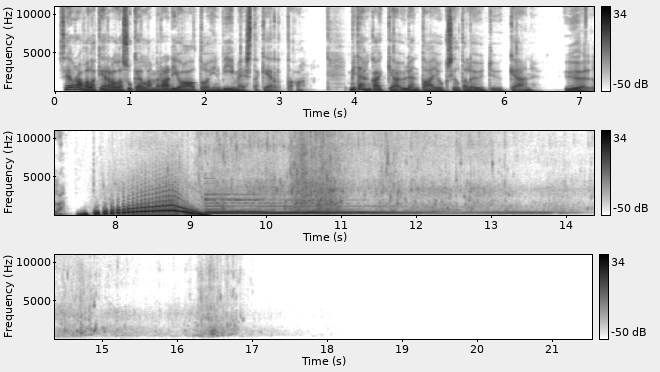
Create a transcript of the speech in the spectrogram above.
Seuraavalla kerralla sukellamme radioaaltoihin viimeistä kertaa. Mitähän kaikkea Ylen taajuuksilta löytyykään yöllä?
